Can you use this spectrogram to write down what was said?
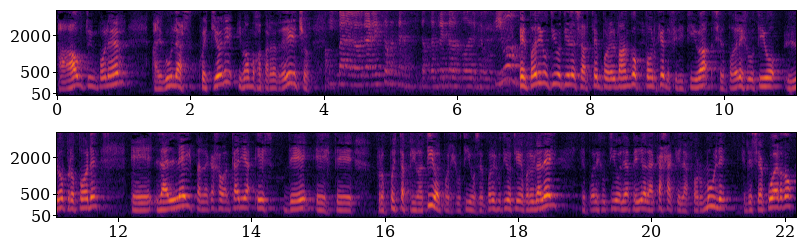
a autoimponer algunas cuestiones y vamos a perder derechos. ¿Y para lograr eso qué se necesita? ¿Un decreto del Poder Ejecutivo? El Poder Ejecutivo tiene el sartén por el mango porque, en definitiva, si el Poder Ejecutivo lo propone, eh, la ley para la caja bancaria es de este, propuesta privativa del Poder Ejecutivo. el Poder Ejecutivo tiene que poner una ley, el Poder Ejecutivo le ha pedido a la caja que la formule en ese acuerdo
